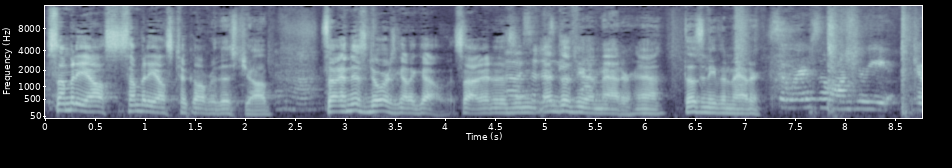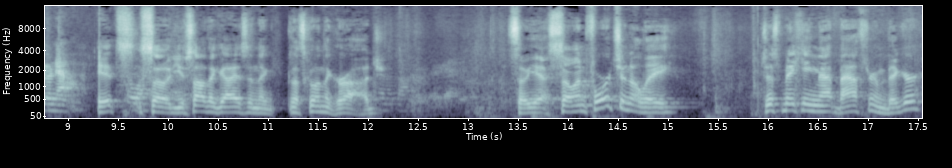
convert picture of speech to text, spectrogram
somebody else somebody else took over this job. So and this door is gonna go. So it doesn't. Oh, so it doesn't doesn't even matter. Yeah, doesn't even matter. So where's the laundry go now? It's so you saw the guys in the let's go in the garage. So yes, so unfortunately, just making that bathroom bigger,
